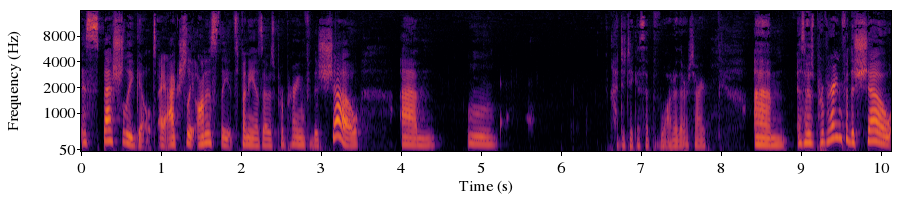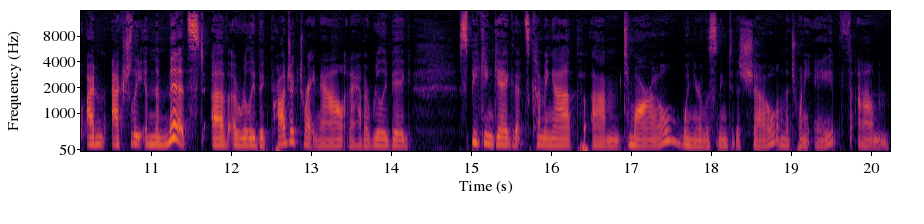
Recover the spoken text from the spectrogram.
especially guilt. I actually, honestly, it's funny as I was preparing for the show, um, mm, I had to take a sip of water there, sorry. Um, as I was preparing for the show, I'm actually in the midst of a really big project right now, and I have a really big speaking gig that's coming up um, tomorrow when you're listening to the show on the 28th. Um,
